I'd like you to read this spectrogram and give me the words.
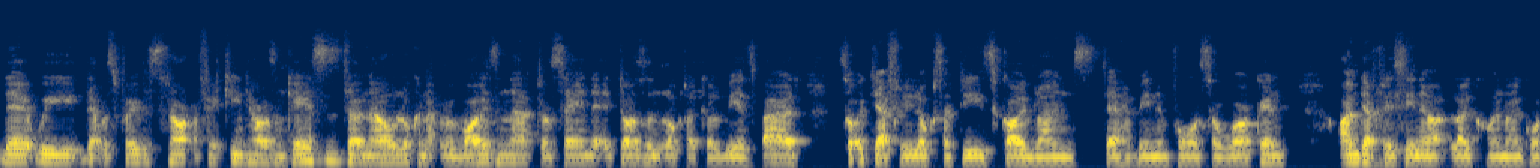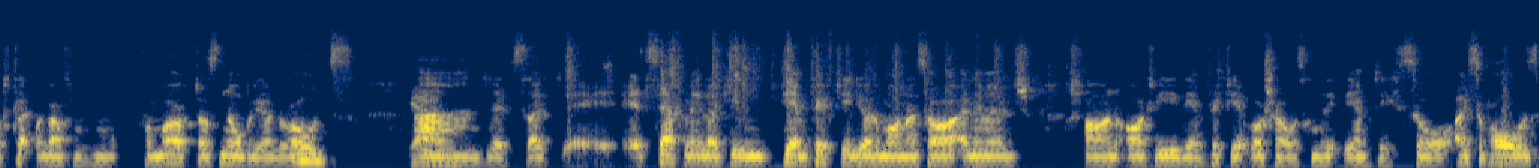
that we that was previously thought of 15,000 cases. They're now looking at revising that. They're saying that it doesn't look like it'll be as bad. So it definitely looks like these guidelines that have been enforced are working. I'm definitely seeing it like when I go to collect my dog from from work. There's nobody on the roads, yeah. and it's like it's definitely like even the M50 the other morning I saw an image on RTE the M50 at rush hour was completely empty. So I suppose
